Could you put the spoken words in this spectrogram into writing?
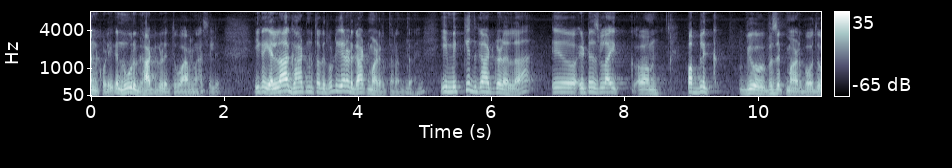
ಅನ್ಕೊಳ್ಳಿ, ಈಗ ನೂರು ಘಾಟ್ಗಳಿತ್ತು ವಾರಣಾಸಿಲಿ. ಈಗ ಎಲ್ಲ ಘಾಟ್ನೂ ತೆಗೆದ್ಬಿಟ್ಟು ಎರಡು ಘಾಟ್ ಮಾಡಿರ್ತಾರಂತೆ. ಈ ಮಿಕ್ಕಿದ ಘಾಟ್ಗಳೆಲ್ಲ it is like public view visit ಮಾಡ್ಬೋದು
